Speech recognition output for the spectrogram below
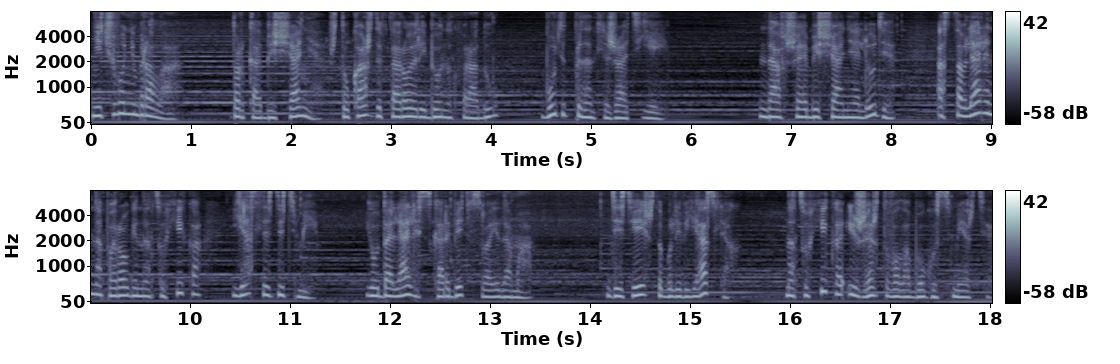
ничего не брала, только обещание, что каждый второй ребенок в роду будет принадлежать ей. Давшие обещания люди оставляли на пороге Нацухика ясли с детьми и удалялись скорбеть в свои дома. Детей, что были в яслях, Нацухика и жертвовала Богу смерти,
